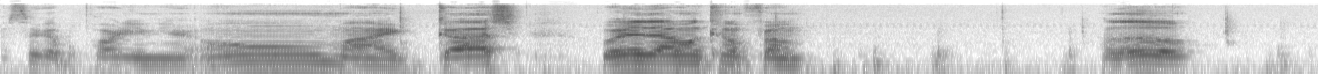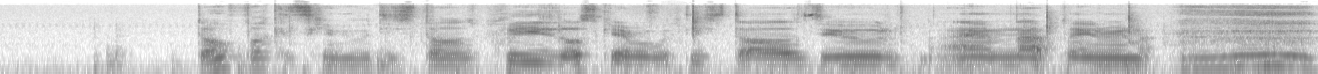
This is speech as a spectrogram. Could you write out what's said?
it's like a party in here. Oh my gosh. Where did that one come from? Hello? Don't fucking scare me with these dolls. Please don't scare me with these dolls, dude. I am not playing right now.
